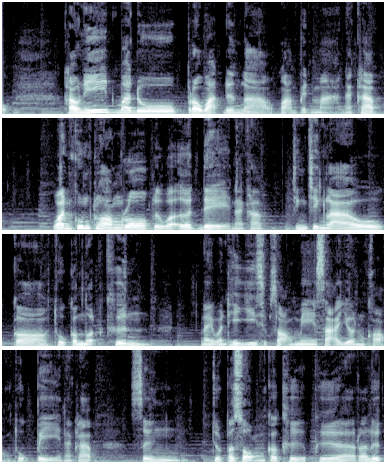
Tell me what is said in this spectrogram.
ก คราวนี้มาดูประวัติเรื่องราวความเป็นมานะครับ วันคุ้มครองโลกหรือว่า Earth Day นะครับ จริงๆแล้วก็ถูกกำหนดขึ้นในวันที่ 22 เมษายนของทุกปีนะครับ ซึ่ง จุดประสงค์ก็คือเพื่อระลึก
